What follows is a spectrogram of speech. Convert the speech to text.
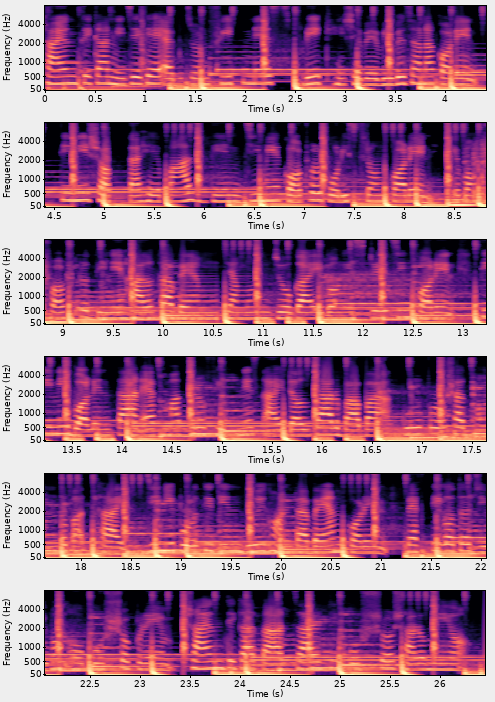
সায়ন্তিকা নিজেকে একজন ফিটনেস ফ্রিক হিসেবে বিবেচনা করেন। তিনি সপ্তাহে পাঁচ দিন জিমে কঠোর পরিশ্রম করেন এবং ষষ্ঠ দিনে হালকা ব্যায়াম যেমন যোগা এবং স্ট্রেচিং করেন। তিনি বলেন, তার একমাত্র ফিটনেস আইডল তার বাবা গুরুপ্রসাদ বন্দ্যোপাধ্যায়, যিনি প্রতিদিন দুই ঘণ্টা ব্যায়াম করেন। ব্যক্তিগত জীবন ও পোষ্য প্রেম সায়ন্তিকা তার চারটি পোষ্য সারমেয়।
